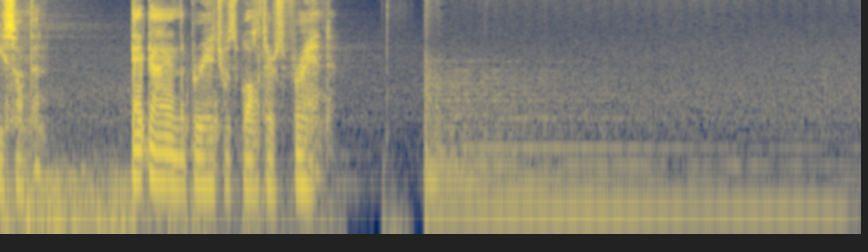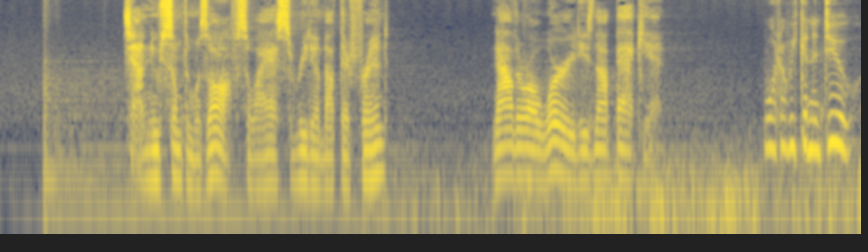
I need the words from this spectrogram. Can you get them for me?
You something. That guy on the bridge was Walter's friend. See, I knew something was off, so I asked Sarita about their friend. Now they're all worried he's not back yet. What are we gonna do?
